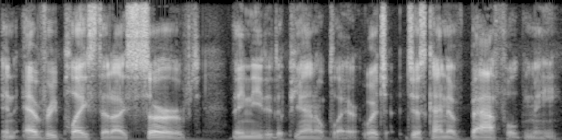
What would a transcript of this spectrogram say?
in every place that i served they needed a piano player which just kind of baffled me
